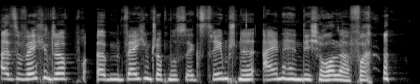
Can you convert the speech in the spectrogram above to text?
Also welchen Job, äh, mit welchem Job musst du extrem schnell einhändig Roller fahren?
